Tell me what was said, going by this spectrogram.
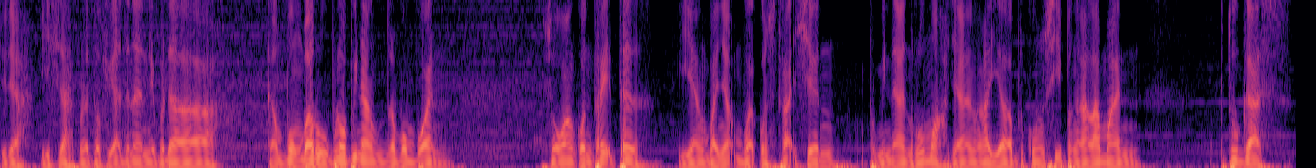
Itu dia kisah daripada Taufik Adnan daripada Kampung Baru Pulau Pinang tuan perempuan. Seorang kontraktor yang banyak buat construction, pembinaan rumah jalan raya berkongsi pengalaman petugas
